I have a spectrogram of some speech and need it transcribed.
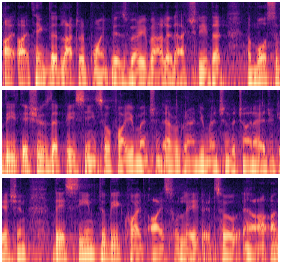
I, I, think the latter point is very valid, actually, that uh, most of these issues that we're seeing so far, you mentioned Evergrande, you mentioned the China education, they seem to be quite isolated. So, uh, uh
